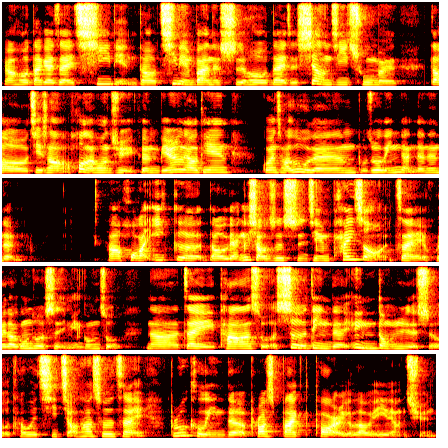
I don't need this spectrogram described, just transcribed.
然后大概在七点到七点半的时候，带着相机出门到街上晃来晃去，跟别人聊天，观察路人，捕捉灵感等等等。他花一个到两个小时的时间拍照，再回到工作室里面工作。那在他所设定的运动日的时候，他会骑脚踏车在 Brooklyn 的 Prospect Park 绕一两圈。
